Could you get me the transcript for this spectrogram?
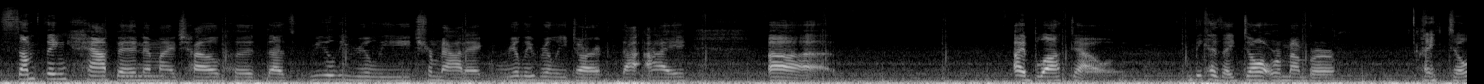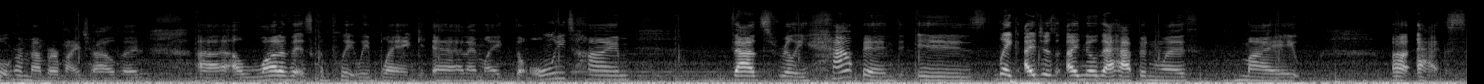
something happened in my childhood that's really, really traumatic, really, really dark that I, uh, I blocked out because I don't remember I don't remember my childhood. Uh, a lot of it is completely blank, and I'm like, the only time that's really happened is like I just I know that happened with my uh, ex.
